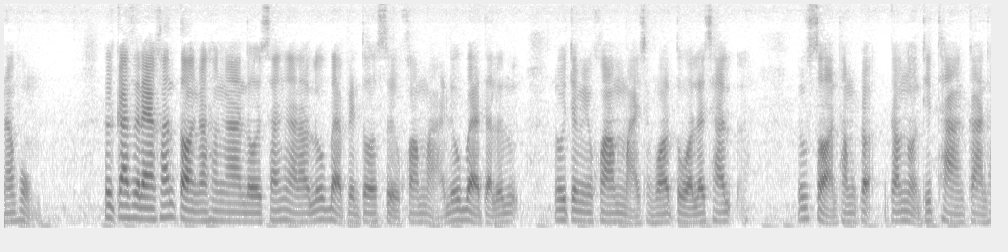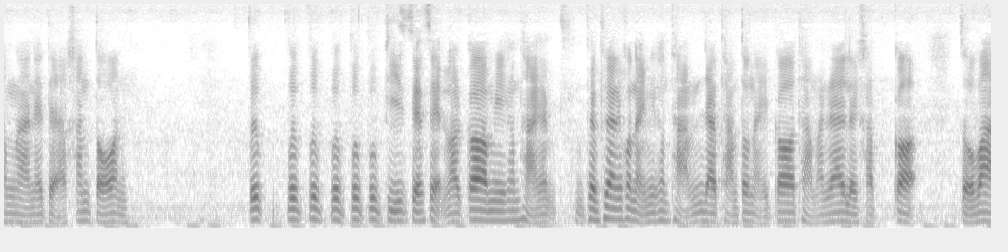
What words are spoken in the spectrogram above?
นะผมคือการแสดงขั้นตอนการทำงานโดยใช้งานรูปแบบเป็นตัวสื่อความหมายรูปแบบแต่ละรูปจะมีความหมายเฉพาะตัวและใช้ลูกศรทำกกำหนดทิศทางการทำงานในแต่ละขั้นตอน ปึ๊บปึ๊บปึ๊บปึ๊บปึ๊บปึ๊บพีเซนเสร็จแล้วก็มีคำถามเพื่อนๆคนไหนมีคำถามอยากถามตัวไหนก็ถามมาได้เลยครับ ก็สมมติว่า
